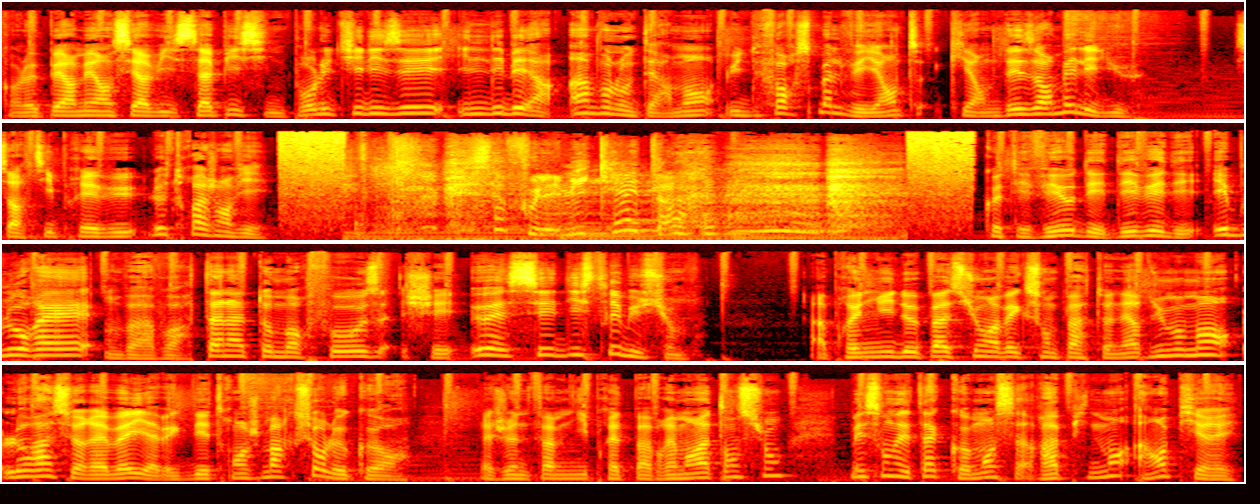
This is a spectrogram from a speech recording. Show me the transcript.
Quand le père met en service sa piscine pour l'utiliser, il libère involontairement une force malveillante qui hante désormais les lieux. Sortie prévue le 3 janvier. Ça fout les miquettes, hein Côté VOD, DVD et Blu-ray, on va avoir Thanatomorphose chez ESC Distribution. Après une nuit de passion avec son partenaire du moment, Laura se réveille avec d'étranges marques sur le corps. La jeune femme n'y prête pas vraiment attention, mais son état commence rapidement à empirer.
